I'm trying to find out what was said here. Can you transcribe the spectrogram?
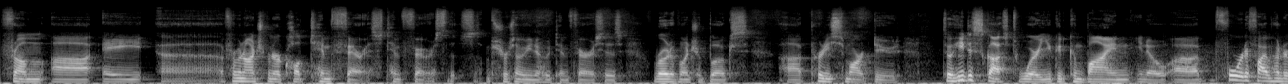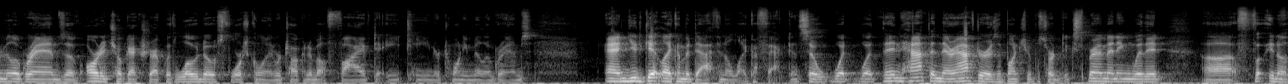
from uh, a uh, from an entrepreneur called Tim Ferriss. Tim Ferriss, I'm sure some of you know who Tim Ferriss is. Wrote a bunch of books. Uh, pretty smart dude. So he discussed where you could combine, you know, uh, four to 500 milligrams of artichoke extract with low dose forskolin. We're talking about five to 18 or 20 milligrams. And you'd get like a modafinil-like effect. And so what, what then happened thereafter is a bunch of people started experimenting with it, uh, you know,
